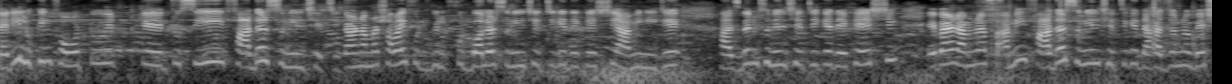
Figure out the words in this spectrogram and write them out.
very looking forward to it কে to see father Sunil Chhetri কারণ আমরা সবাই ফুটবল ফুটবলার সুনীল ছেত্রীকে দেখে এসেছি আমি নিজে হাজব্যান্ড সুনীল ছেত্রীকে দেখে এসেছি। এবার আমরা আমি ফাদার সুনীল ছেত্রীকে দেখার জন্য বেশ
